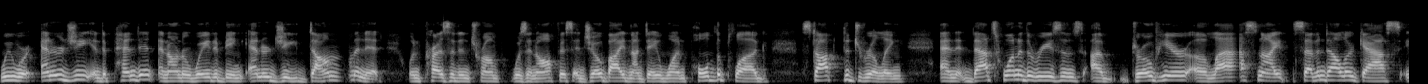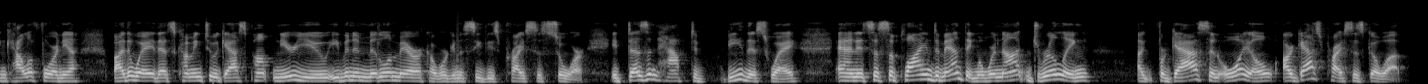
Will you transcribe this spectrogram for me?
We were energy independent and on our way to being energy dominant when President Trump was in office. And Joe Biden on day one pulled the plug, stopped the drilling. And that's one of the reasons I drove here uh, last night, $7 gas in California. By the way, that's coming to a gas pump near you. Even in middle America, we're going to see these prices soar. It doesn't have to be this way. And it's a supply and demand thing. When we're not drilling uh, for gas and oil, our gas prices go up.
